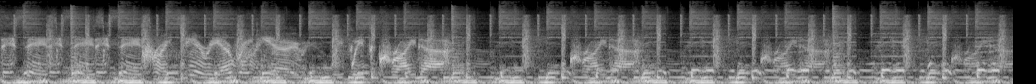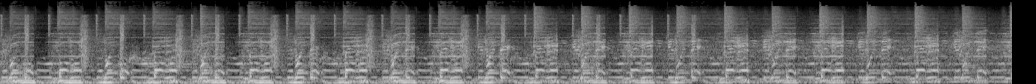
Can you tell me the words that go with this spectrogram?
This is, this is, this is Criteria Radio with, Kryder. You.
